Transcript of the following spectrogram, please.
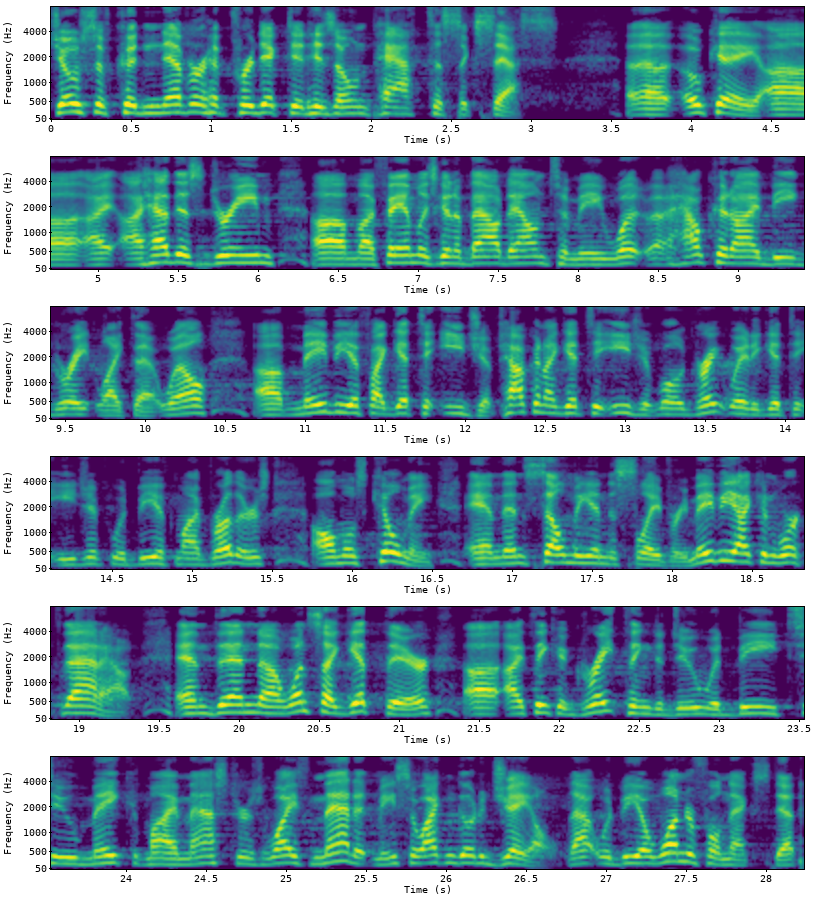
Joseph could never have predicted his own path to success uh, okay, uh, I, I, had this dream. Uh, my family's going to bow down to me. What, how could I be great like that? Well, uh, maybe if I get to Egypt. How can I get to Egypt? Well, a great way to get to Egypt would be if my brothers almost kill me and then sell me into slavery. Maybe I can work that out. And then uh, once I get there, uh, I think a great thing to do would be to make my master's wife mad at me so I can go to jail. That would be a wonderful next step.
